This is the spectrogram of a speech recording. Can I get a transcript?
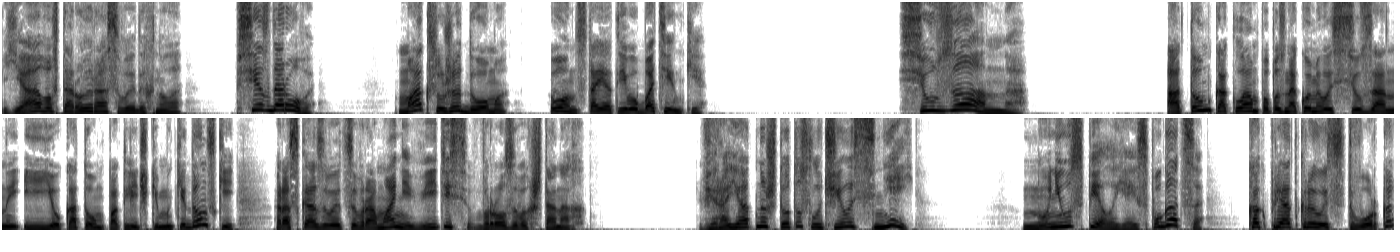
Я во второй раз выдохнула. Все здоровы. Макс уже дома. Вон стоят его ботинки. «Сюзанна!» О том, как Лампа познакомилась с Сюзанной и ее котом по кличке Македонский, рассказывается в романе «Витязь в розовых штанах». Вероятно, что-то случилось с ней. Но не успела я испугаться, как приоткрылась створка,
